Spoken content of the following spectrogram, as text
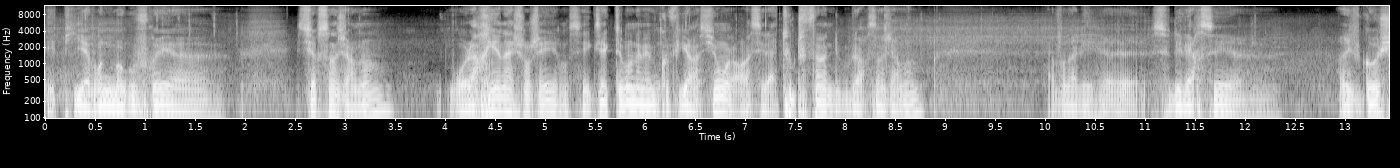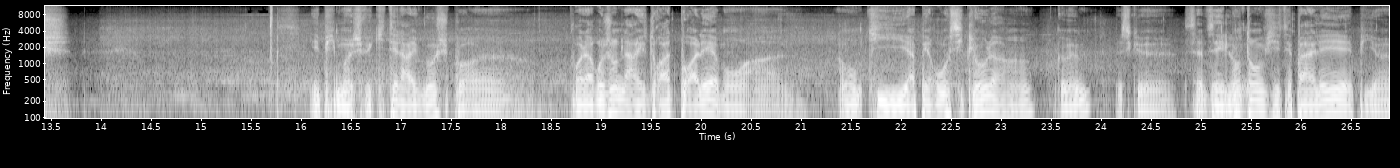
Et puis avant de m'engouffrer sur Saint-Germain, bon là rien n'a changé, hein, c'est exactement la même configuration. Alors là c'est la toute fin du boulevard Saint-Germain. Avant d'aller se déverser rive gauche et puis moi, je vais quitter la rive gauche pour, euh, pour aller rejoindre la rive droite, pour aller à mon, à, mon petit apéro cyclo, là, hein, quand même. Parce que ça faisait longtemps que j'y étais pas allé, et puis euh,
